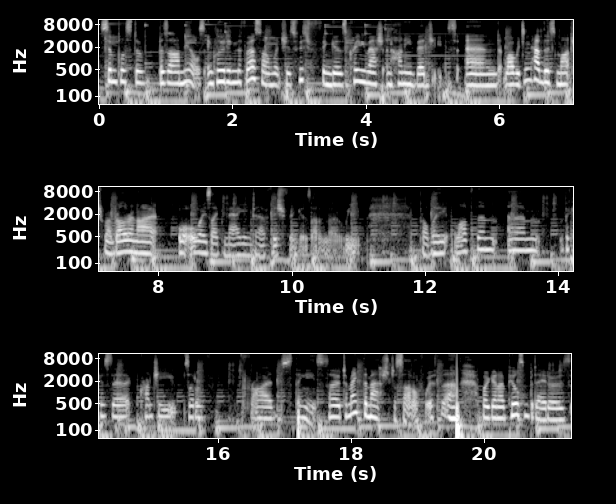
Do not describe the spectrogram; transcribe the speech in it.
simplest of bizarre meals, including the first one which is fish fingers, creamy mash and honey veggies. And while we didn't have this much, my brother and I were always like nagging to have fish fingers, I don't know, we probably love them um, because they're crunchy sort of fried thingies. So to make the mash to start off with, um, we're going to peel some potatoes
